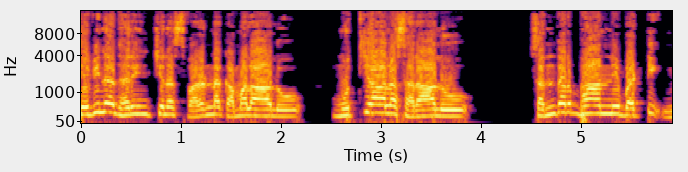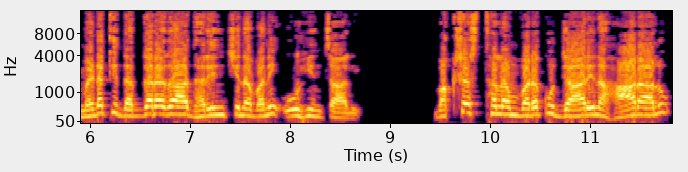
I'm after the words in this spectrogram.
చెవిన ధరించిన స్వర్ణ కమలాలు ముత్యాల సరాలు సందర్భాన్ని బట్టి మెడకి దగ్గరగా ధరించినవని ఊహించాలి. వక్షస్థలం వరకు జారిన హారాలు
